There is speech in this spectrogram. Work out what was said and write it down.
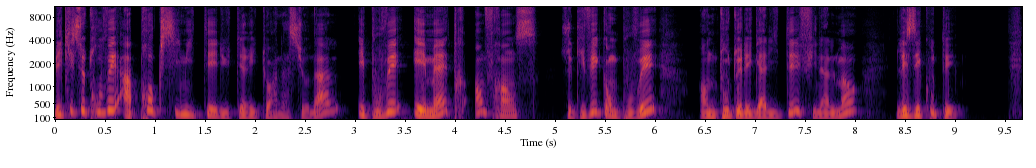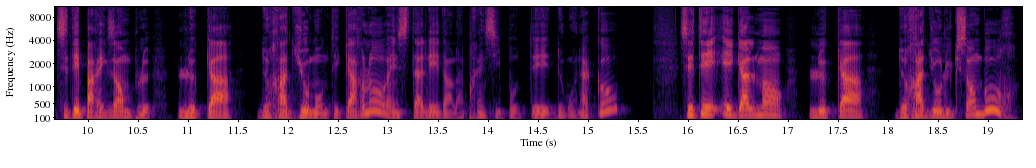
mais qui se trouvaient à proximité du territoire national et pouvaient émettre en France, ce qui fait qu'on pouvait, en toute légalité finalement, les écouter. C'était par exemple le cas de Radio Monte Carlo installée dans la principauté de Monaco. C'était également le cas de Radio Luxembourg,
